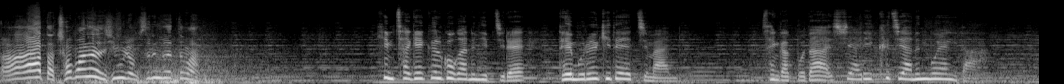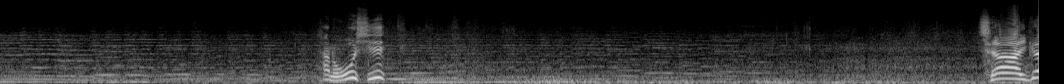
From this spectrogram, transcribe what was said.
아따 초반에는 힘을 좀 쓰는 것 같더만 힘차게 끌고 가는 입질에 대물을 기대했지만 생각보다 씨알이 크지 않은 모양이다. 한 50? 자 이거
